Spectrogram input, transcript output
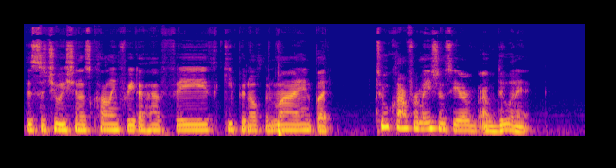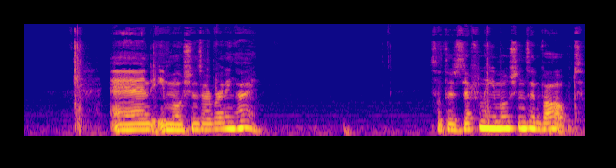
This situation is calling for you to have faith, keep an open mind, but two confirmations here of, of doing it. And emotions are running high. So there's definitely emotions involved,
